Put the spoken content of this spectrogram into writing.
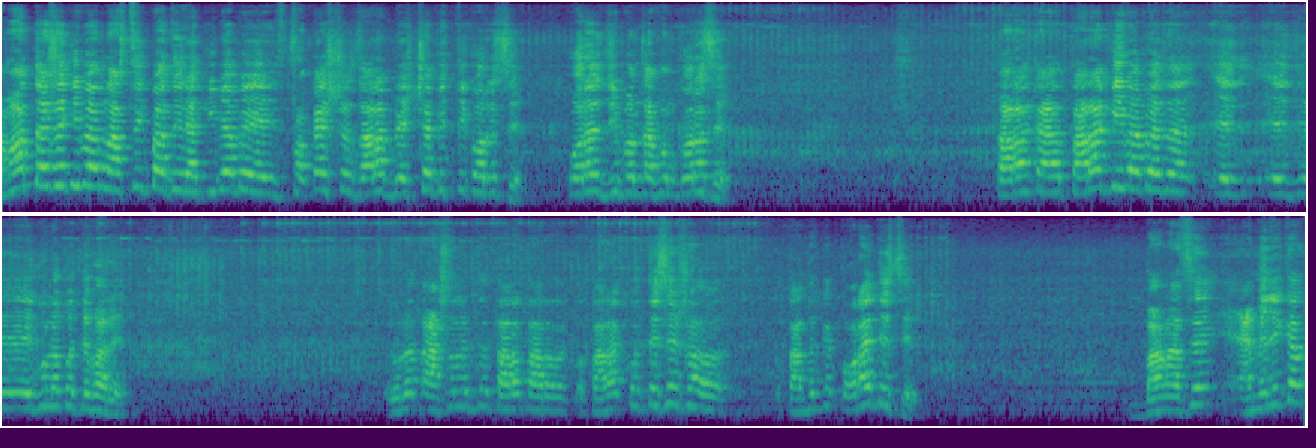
আমার দেশে কীভাবে নাস্তিকবাদীরা কীভাবে প্রকাশ্যে যারা বেশ্যাবৃত্তি করেছে করে জীবনযাপন করেছে, তারা তারা কীভাবে এগুলো করতে পারে? এগুলো আসলে তারা তারা তারা করতেছে তাদেরকে করাইতেছে বাংলাদেশে আমেরিকার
